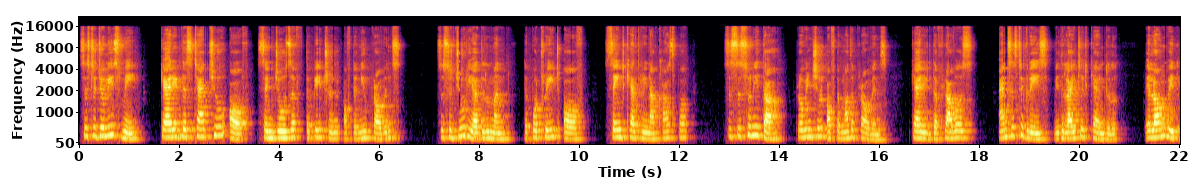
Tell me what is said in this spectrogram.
Sister Jolise May carried the statue of St. Joseph, the patron of the new province, Sister Julia Dillman, the portrait of Saint Katharina Kasper, Sister Sunita, provincial of the mother province, carried the flowers, and Sister Grace with lighted candle, along with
